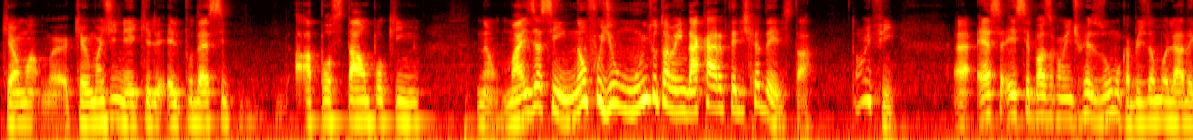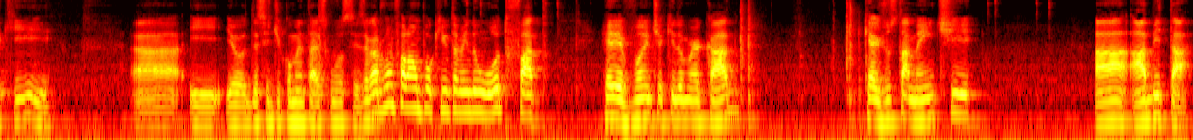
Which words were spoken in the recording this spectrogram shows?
que é uma que eu imaginei que ele, ele pudesse apostar um pouquinho. Não, mas assim, não fugiu muito também da característica deles, tá? Então, enfim. É, essa, esse é basicamente o resumo. Acabei de dar uma olhada aqui uh, e eu decidi comentar isso com vocês. Agora vamos falar um pouquinho também de um outro fato relevante aqui do mercado, que é justamente a Habitat.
